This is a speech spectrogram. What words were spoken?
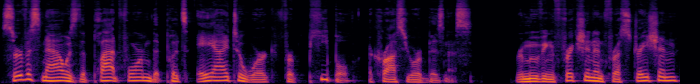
ServiceNow is the platform that puts AI to work for people across your business, removing friction and frustration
